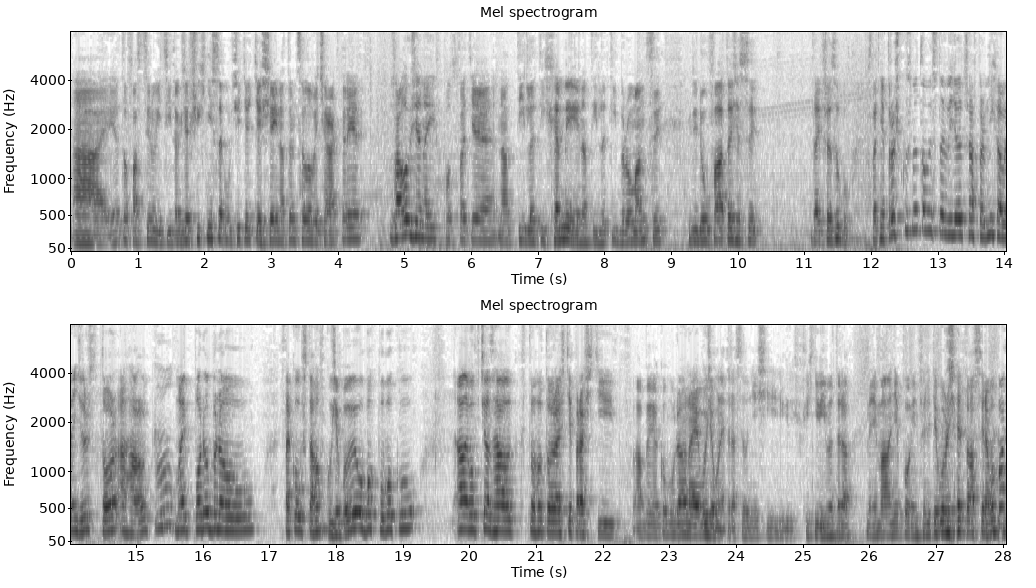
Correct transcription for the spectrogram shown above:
A je to fascinující, takže všichni se určitě těší na ten celovečerák, který je založený v podstatě na této chemii, na této bromanci, kdy doufáte, že si dají přes zubu. Ostatně trošku jsme to, myslím, viděli třeba v prvních Avengers, Thor a Hulk mm. mají podobnou takovou vztahovku, že bojují bok po boku, ale občas Hulk toho Tora ještě praští, aby jako mu dal najevo, že on je teda silnější, i když všichni víme teda minimálně po Infinity War, že je to asi naopak,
